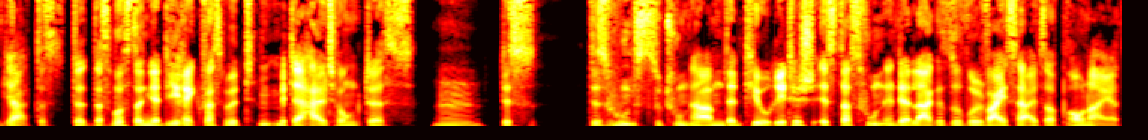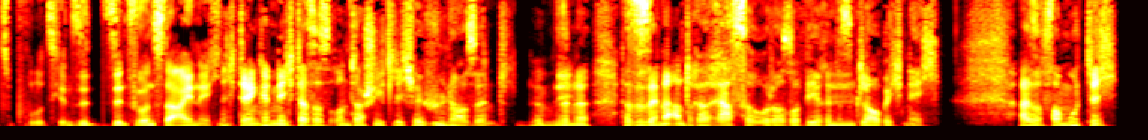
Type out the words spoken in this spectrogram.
ja, das, das, das muss dann ja direkt was mit, mit der Haltung des, Mhm. des, des Huhns zu tun haben, denn theoretisch ist das Huhn in der Lage, sowohl weiße als auch braune Eier zu produzieren. Sind, sind wir uns da einig? Ich denke nicht, dass es unterschiedliche Hühner sind. Im Nee. Sinne, das ist eine andere Rasse oder so wäre das, Mhm. glaube ich, nicht. Also vermutlich,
